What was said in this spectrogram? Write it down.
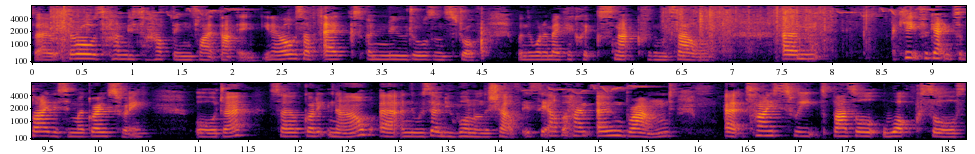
So they're always handy to have things like that in. You know, always have eggs and noodles and stuff when they want to make a quick snack for themselves. Um, I keep forgetting to buy this in my grocery order. So I've got it now, uh, and there was only one on the shelf. It's the Albert Heijn own brand, uh, Thai sweet basil wok sauce.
